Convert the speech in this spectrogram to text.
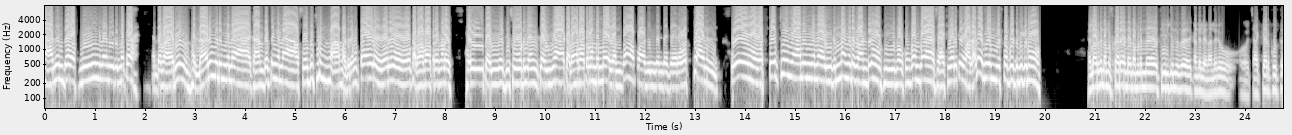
ഞാനും എന്റെ പത്നി ഇങ്ങനെ ഇരുന്നിട്ട് എന്റെ ഭാര്യയും എല്ലാരും കൂടി ഇങ്ങനെ കണ്ടിട്ട് ഇങ്ങനെ ആസ്വദിക്കും. ആ മധുരമുട്ടായുടെ ഓരോ കഥാപാത്രങ്ങൾ. ഹേയ് കഴിഞ്ഞ എപ്പിസോഡ് ഞാൻ കഴിഞ്ഞ ആ കഥാപാത്രം ഉണ്ടല്ലോ. എന്താ അതിന്റെ പേര്? ഒറ്റാൻ ഓ ഒറ്റയ്ക്ക് ഞാനിങ്ങനെ ഇരുന്നങ്ങോട്ട് കണ്ടു നോക്കി. നോക്കുമ്പോ എന്താ ശാഖിയാർക്ക് വളരെയധികം ഇഷ്ടപ്പെട്ടിരിക്കുന്നു. എല്ലാവർക്കും നമസ്കാരമുണ്ട് നമ്മളിന്ന് എത്തിയിരിക്കുന്നത് കണ്ടില്ലേ? നല്ലൊരു ചാക്യാർ കൂത്ത്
